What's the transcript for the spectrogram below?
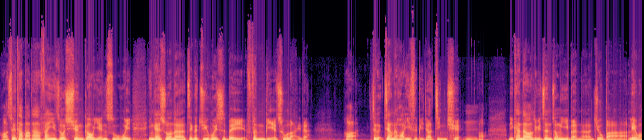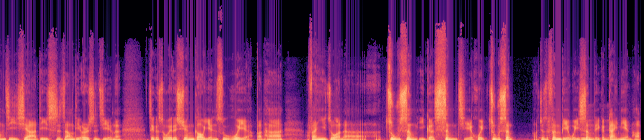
好，所以他把它翻译作宣告严肃会，应该说呢，这个聚会是被分别出来的。啊，这个这样的话意思比较精确。嗯，啊，你看到吕正中译本呢，就把列王记下第十章第二十节呢，这个所谓的宣告严肃会啊，把它翻译作呢，祝圣一个圣节会，祝圣。啊，就是分别为圣的一个概念哈。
